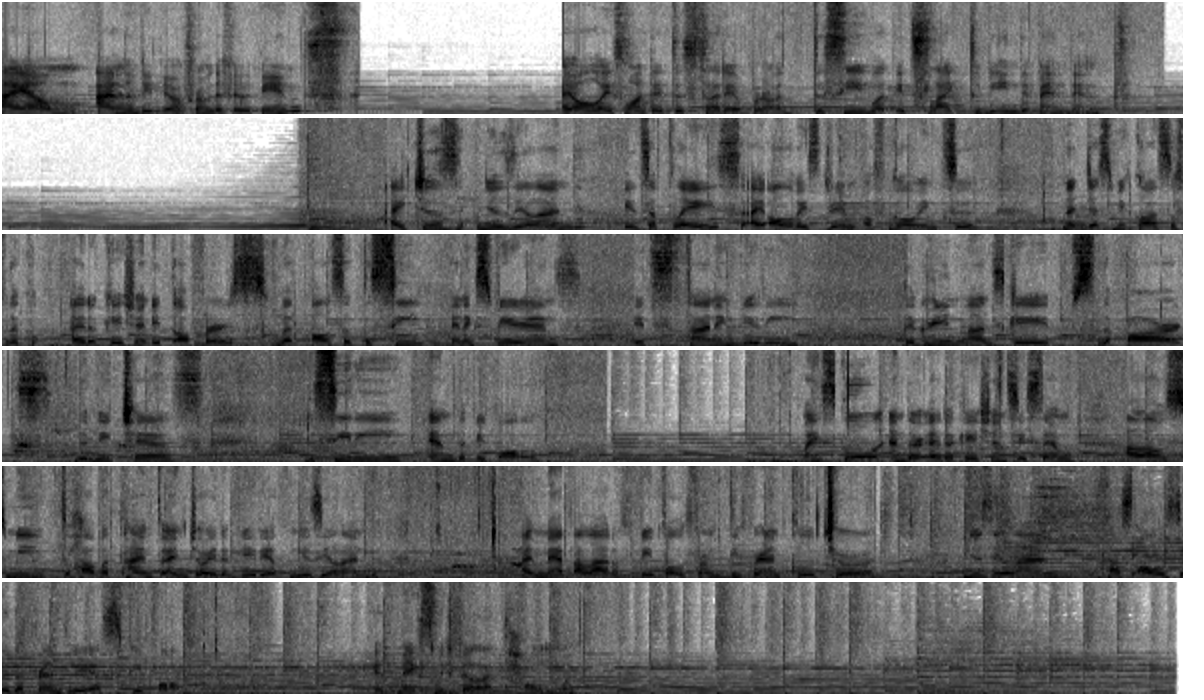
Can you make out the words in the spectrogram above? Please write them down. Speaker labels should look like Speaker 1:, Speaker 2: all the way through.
Speaker 1: I am Ann Obilio from the Philippines. I always wanted to study abroad to see what it's like to be independent. I choose New Zealand. It's a place I always dream of going to, not just because of the education it offers, but also to see and experience its stunning beauty, the green landscapes, the parks, the beaches, the city, and the people. My school and their education system allows me to have a time to enjoy the beauty of New Zealand. I met a lot of people from different culture. New Zealand has also the friendliest people. It makes me feel at home.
